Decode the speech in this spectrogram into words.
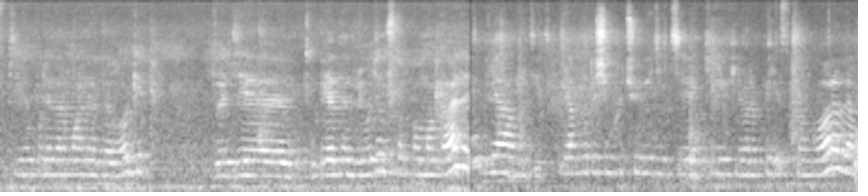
в Киеве были нормальные дороги, где бедным людям, чтобы помогали. Я, я в будущем хочу видеть э, Киев европейским городом,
